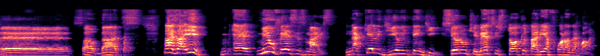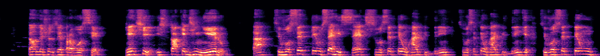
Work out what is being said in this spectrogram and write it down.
É... Saudades. Mas aí, é, mil vezes mais. Naquele dia eu entendi que se eu não tivesse estoque, eu estaria fora da Herbalife. Então, deixa eu dizer para você. Gente, estoque é dinheiro. Tá? Se você tem um CR7, se você tem um Hype Drink, se você tem um Hype Drink, se você tem um,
